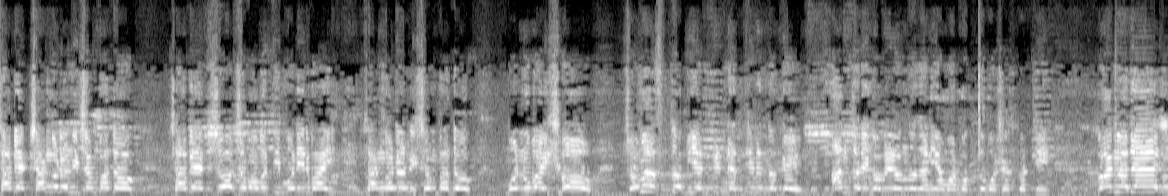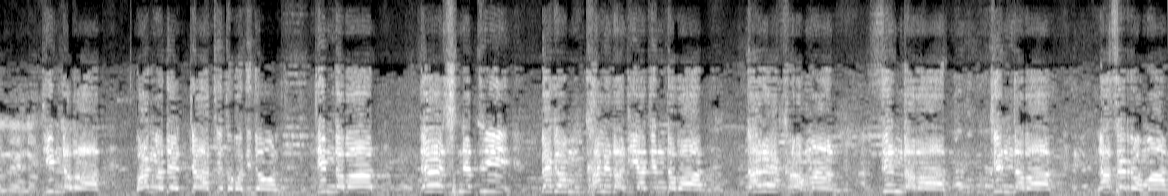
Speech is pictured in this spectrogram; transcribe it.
সাবেক সাংগঠনিক সম্পাদক, সাবেক সহ সভাপতি মনির ভাই, সাংগঠনিক সম্পাদক মনুভাই সহ সমস্ত বিএনপির নেতৃবৃন্দকে আন্তরিক অভিনন্দন জানিয়ে আমার বক্তব্য শেষ করছি। বাংলাদেশ জিন্দাবাদ। বাংলাদেশ জাতীয়তাবাদী দল জিন্দাবাদ। দেশ নেত্রী বেগম খালেদা জিয়া জিন্দাবাদ। তারেক রহমান জিন্দাবাদ। জিন্দাবাদ। নাসের রহমান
